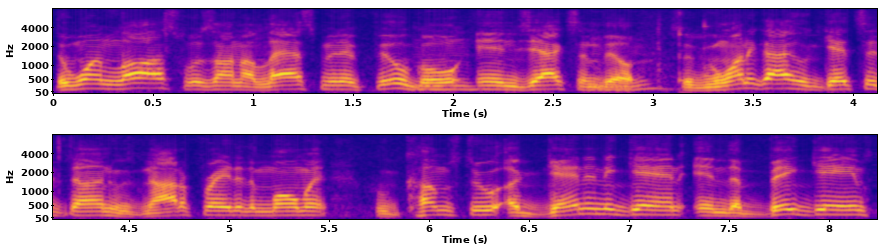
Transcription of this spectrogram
The one loss was on a last minute field goal mm-hmm. in Jacksonville. Mm-hmm. So if you want a guy who gets it done, who's not afraid of the moment, who comes through again and again in the big games,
